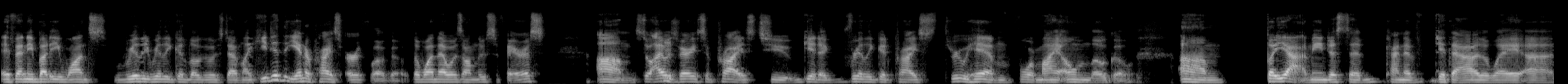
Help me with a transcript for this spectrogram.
if anybody wants really, really good logos done, like he did the Enterprise Earth logo, the one that was on Luciferous. Um, so I was very surprised to get a really good price through him for my own logo. Um, but yeah, I mean, just to kind of get that out of the way, uh,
